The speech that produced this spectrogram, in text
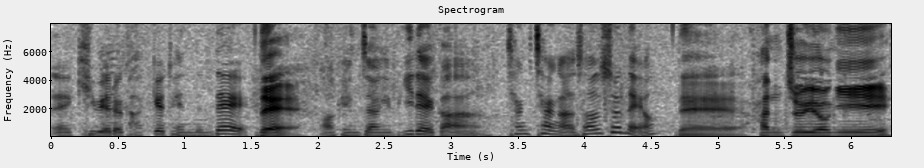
에, 기회를 갖게 됐는데 네. 아, 굉장히 미래가 창창한 선수네요. 네, 한주영이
